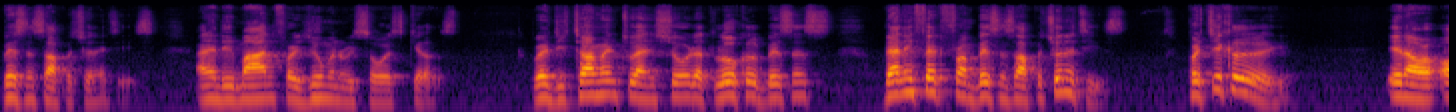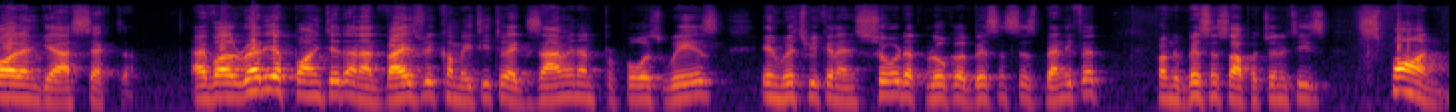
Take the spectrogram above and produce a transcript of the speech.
business opportunities and a demand for human resource skills. We're determined to ensure that local business benefit from business opportunities, particularly in our oil and gas sector. I've already appointed an advisory committee to examine and propose ways in which we can ensure that local businesses benefit from the business opportunities spawned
